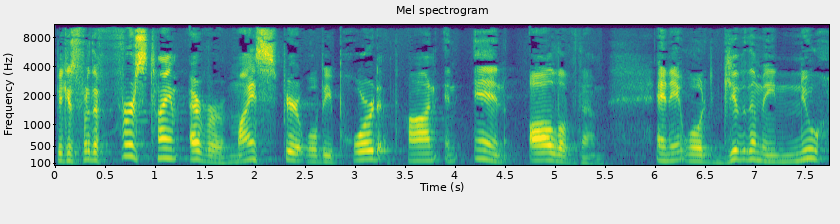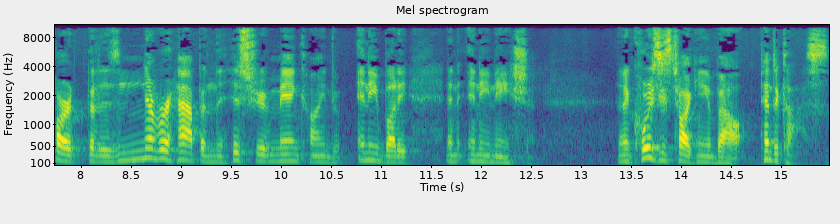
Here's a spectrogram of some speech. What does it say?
Because for the first time ever, my spirit will be poured upon and in all of them. And it will give them a new heart that has never happened in the history of mankind to anybody in any nation. And of course, he's talking about Pentecost.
